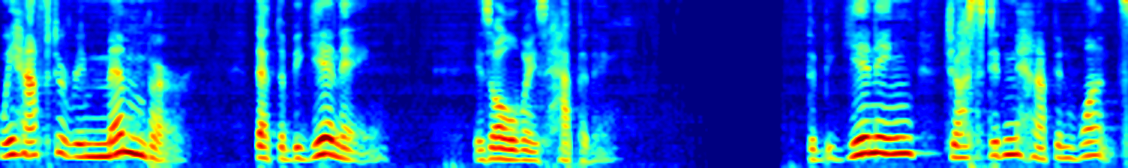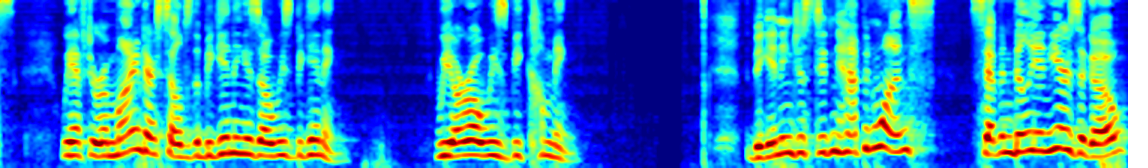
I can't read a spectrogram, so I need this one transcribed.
we have to remember that the beginning is always happening. The beginning just didn't happen once. We have to remind ourselves the beginning is always beginning. We are always becoming. The beginning just didn't happen once, seven billion years ago,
